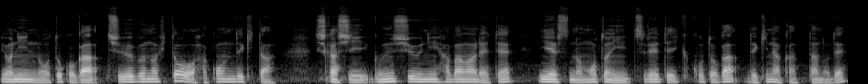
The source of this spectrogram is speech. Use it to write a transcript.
4人の男が中部の人を運んできた。しかし群衆に阻まれてイエスのもとに連れて行くことができなかったので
